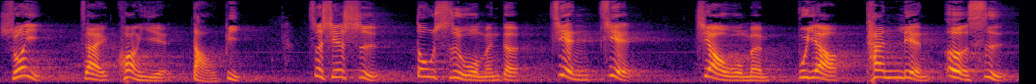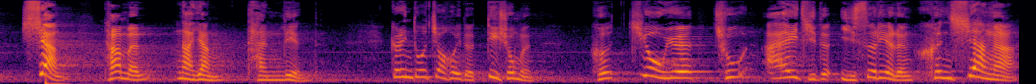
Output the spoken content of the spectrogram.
所以在旷野倒闭。这些事都是我们的鉴戒。叫我们不要贪恋恶事，像他们那样贪恋的。哥林多教会的弟兄们和旧约出埃及的以色列人很像啊，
